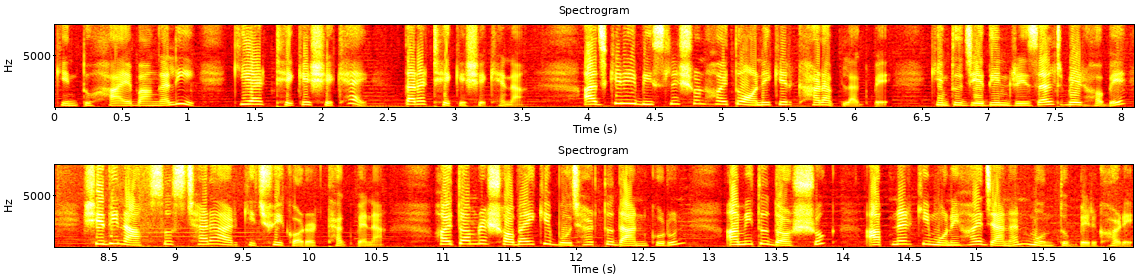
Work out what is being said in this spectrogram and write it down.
কিন্তু হায় বাঙালি, কি আর ঠেকে শেখায়? তারা ঠেকে শেখে না। আজকের এই বিশ্লেষণ হয়তো অনেকের খারাপ লাগবে, কিন্তু যেদিন রেজাল্ট বের হবে, সেদিন আফসোস ছাড়া আর কিছুই করার থাকবে না। হয়তো আমরা সবাইকে বোঝার তো দান করুন, আমি তো দর্শক, আপনার কি মনে হয় জানান মন্তব্যের ঘরে।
